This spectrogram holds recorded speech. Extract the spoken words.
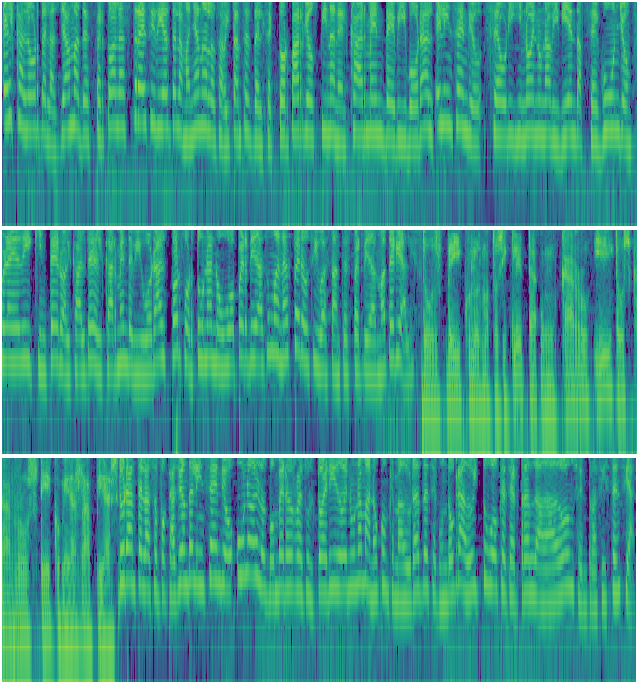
El calor de las llamas despertó a las 3 y 10 de la mañana a los habitantes del sector Barrio Ospina en el Carmen de Viboral. El incendio se originó en una vivienda. Según John Freddy Quintero, alcalde del Carmen de Viboral, por fortuna no hubo pérdidas humanas, pero sí bastantes pérdidas materiales. Dos vehículos motocicleta, un carro y dos carros de comidas rápidas. Durante la sofocación del incendio, uno de los bomberos resultó herido en una mano con quemaduras de segundo grado y tuvo que ser trasladado a un centro asistencial.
